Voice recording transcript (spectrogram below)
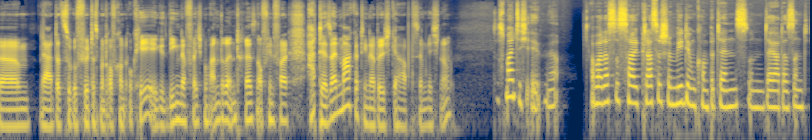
ähm, ja, dazu geführt, dass man drauf kommt, okay, liegen da vielleicht noch andere Interessen. Auf jeden Fall hat der sein Marketing dadurch gehabt, ziemlich, ne? Das meinte ich eben, ja. Aber das ist halt klassische Medienkompetenz und ja, da sind,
